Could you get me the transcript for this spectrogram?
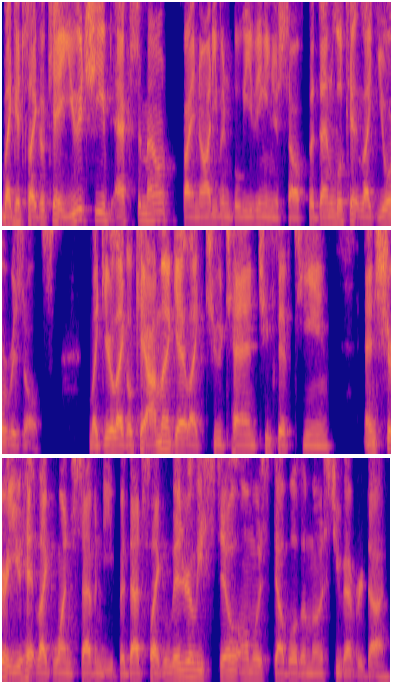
like it's like, okay, you achieved X amount by not even believing in yourself, but then look at like your results. Like, you're like, okay, I'm going to get like 210, 215. And sure, you hit like 170, but that's like literally still almost double the most you've ever done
